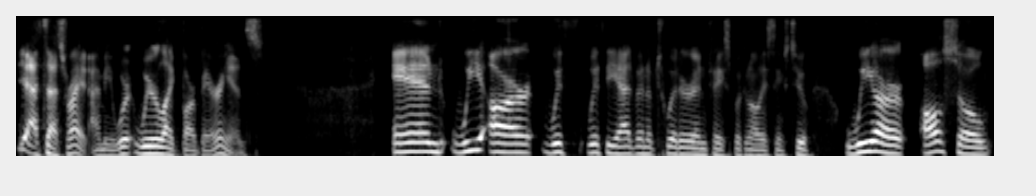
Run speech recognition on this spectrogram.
Yeah, that's right. I mean, we're we're like barbarians. And we are with with the advent of Twitter and Facebook and all these things too. We are also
